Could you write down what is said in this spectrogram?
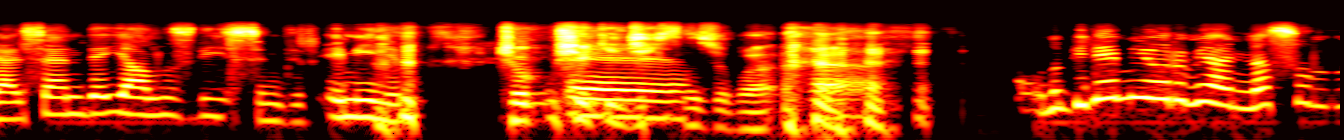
yani sen de yalnız değilsindir eminim. Çok mu şekilciyiz ee, acaba? onu bilemiyorum yani nasıl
